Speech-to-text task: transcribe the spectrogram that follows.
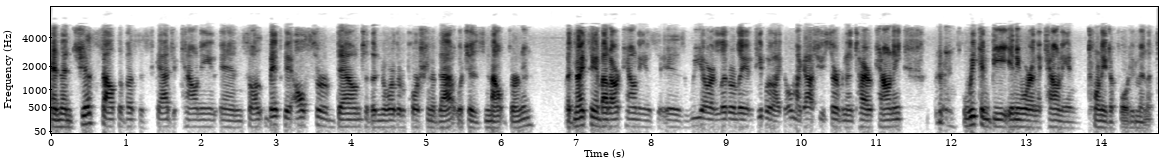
And then just south of us is Skagit County. And so basically I'll serve down to the northern portion of that, which is Mount Vernon. But the nice thing about our county is, is we are literally, and people are like, oh my gosh, you serve an entire county. we can be anywhere in the county in 20 to 40 minutes.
